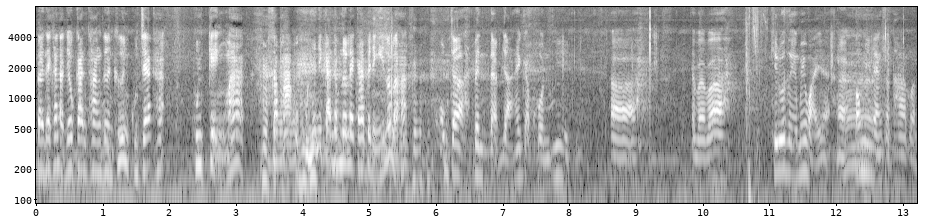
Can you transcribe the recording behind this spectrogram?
แต่ในขณะเดียวกันทางเดินขึ้นคุณแจ็คฮะ คุณเก่งมาก สภาพของคุณในการดำเนินรายการเป็นอย่างนี้แล้วเหรอฮะ ผมจะเป็นแบบอย่างให้กับคนที่เอ่อแบบว่า คิดว่าตัวเองไม่ไหวเนี่ยอ่า ต้องมีแรงศรัทธาก่อน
